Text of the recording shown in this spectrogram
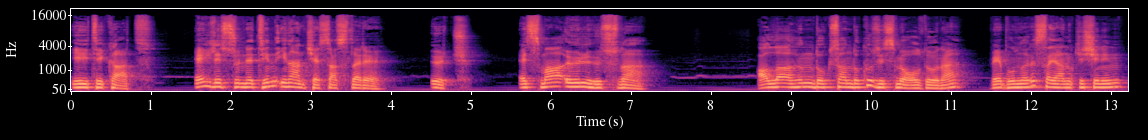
İtikat. Ehli Sünnet'in inanç esasları. 3. Esmaül Hüsna. Allah'ın 99 ismi olduğuna ve bunları sayan kişinin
